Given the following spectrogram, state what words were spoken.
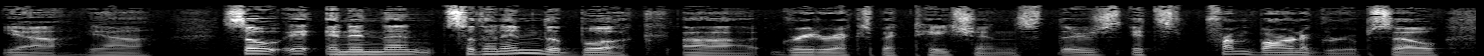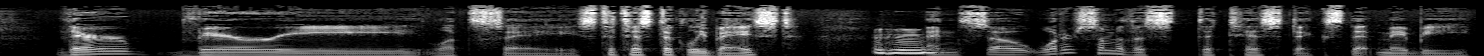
Yeah yeah. So and, and then so then in the book uh, greater expectations there's it's from barna group. So they're very let's say statistically based. Mm-hmm. and so what are some of the statistics that maybe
